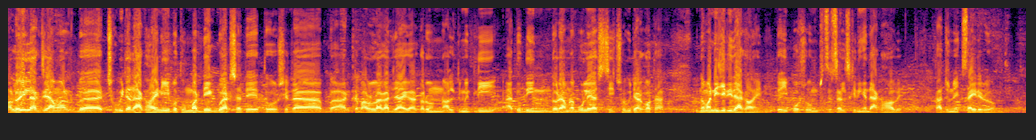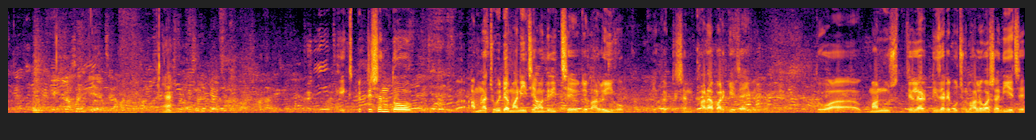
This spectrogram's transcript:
ভালোই লাগছে আমার ছবিটা দেখা হয়নি, প্রথমবার দেখব একসাথে, তো সেটা একটা ভালো লাগার জায়গা, কারণ আলটিমেটলি এতদিন ধরে আমরা বলে আসছি ছবিটার কথা, কিন্তু আমার নিজেরই দেখা হয়নি, তো এই প্রথম স্পেশাল স্ক্রিনিংয়ে দেখা হবে, তার জন্য এক্সাইটেড আমি। হ্যাঁ? এক্সপেকটেশন তো আমরা ছবিটা মানিয়েছি, আমাদের ইচ্ছে যে ভালোই হোক এক্সপেকটেশন খারাপ আর কে চাইবে? তো মানুষ ট্রেলার, টিজারে প্রচুর ভালোবাসা দিয়েছে।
